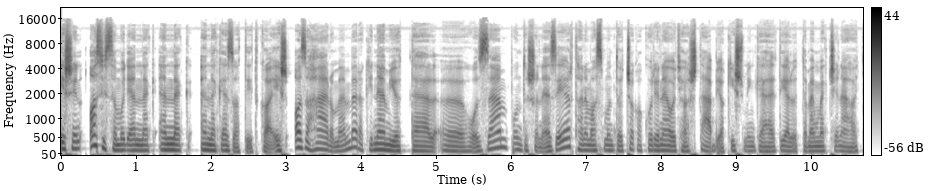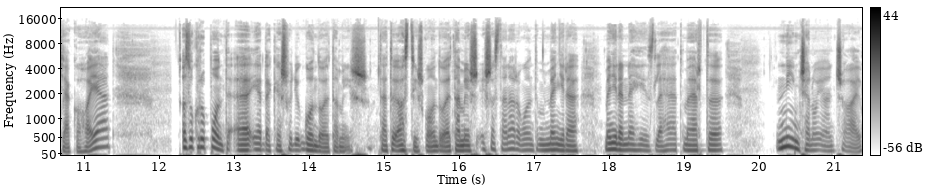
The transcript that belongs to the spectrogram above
És én azt hiszem, hogy ennek, ennek, ennek ez a titka. És az a három ember, aki nem jött el ö, hozzám, pontosan ezért, hanem azt mondta, hogy csak akkor jön el, hogyha a stábja kisminkelheti előtte, meg megcsinálhatják a haját, azokról pont érdekes, hogy gondoltam is. Tehát, hogy azt is gondoltam, és, és aztán arra gondoltam, hogy mennyire, mennyire nehéz lehet, mert nincsen olyan csaj,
